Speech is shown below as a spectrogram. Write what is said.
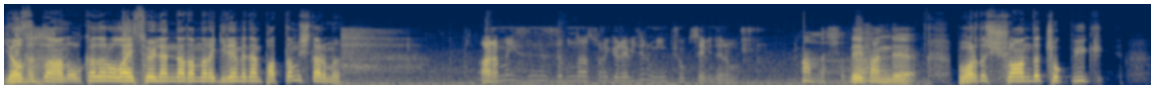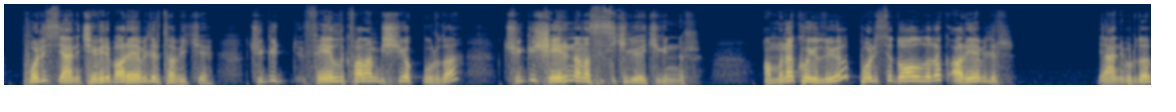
Yazık lan o kadar olay söylendi adamlara giremeden patlamışlar mı? Arama izninizle bundan sonra görebilir miyim? Çok sevinirim. Anlaşıldı. Beyefendi, Bu arada şu anda çok büyük polis yani çevirip arayabilir tabii ki. Çünkü fail'lık falan bir şey yok burada. Çünkü şehrin anası sikiliyor iki gündür. Amına koyuluyor. Polis de doğal olarak arayabilir. Yani burada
